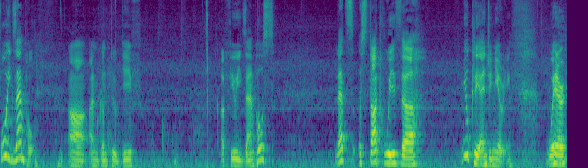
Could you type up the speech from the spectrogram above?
for example, uh, I'm going to give a few examples. Let's start with uh, nuclear engineering, where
